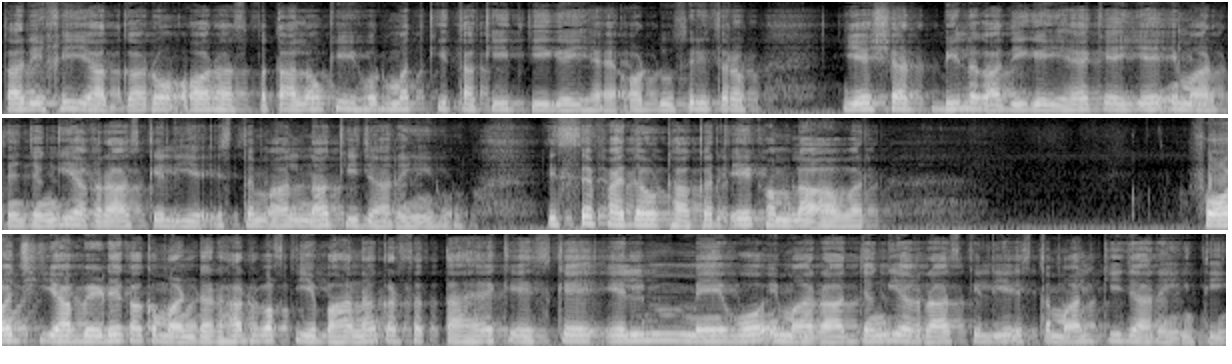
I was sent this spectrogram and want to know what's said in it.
تاریخی یادگاروں اور ہسپتالوں کی حرمت کی تاکید کی گئی ہے اور دوسری طرف یہ شرط بھی لگا دی گئی ہے کہ یہ عمارتیں جنگی اغراض کے لیے استعمال نہ کی جا رہی ہوں۔ اس سے فائدہ اٹھا کر ایک حملہ آور، فوج یا بیڑے کا کمانڈر ہر وقت یہ بہانہ کر سکتا ہے کہ اس کے علم میں وہ عمارات جنگی اغراض کے لیے استعمال کی جا رہی تھیں۔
